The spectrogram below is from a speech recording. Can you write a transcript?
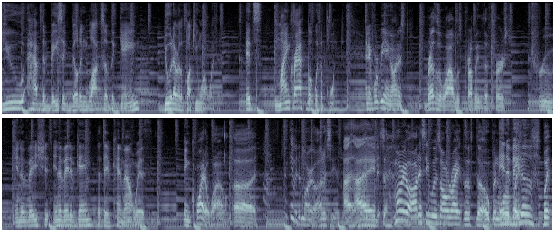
You have the basic building blocks of the game. Do whatever the fuck you want with it. It's Minecraft, but with a point. And if we're being honest, Breath of the Wild was probably the first true innovation, innovative game that they've come out with in quite a while. Uh, I give it to Mario Odyssey as well. I, I'd, so Mario Odyssey was all right, the the open world, but it- Innovative, but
